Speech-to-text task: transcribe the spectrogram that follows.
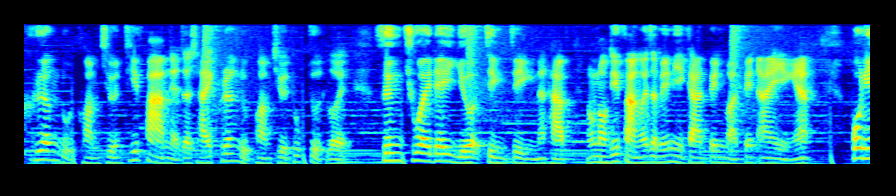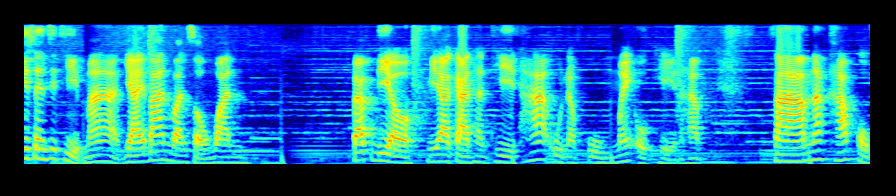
เครื่องดูดความชื้นที่ฟาร์มเนี่ยจะใช้เครื่องดูดความชื้นทุกจุดเลย ซึ่งช่วยได้เยอะจริง ๆ นะครับ น้องๆที่ฟังก็จะไม่มีการเป็นหวัดเป็นไออย่างเงี้ยพวกนี้เซนซิทีฟมากย้ายบ้านวัน 2 วันแป๊บเดียวมีอาการทันทีถ้าอุณหภูมิไม่โอเคนะครับ 3. นะครับผม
